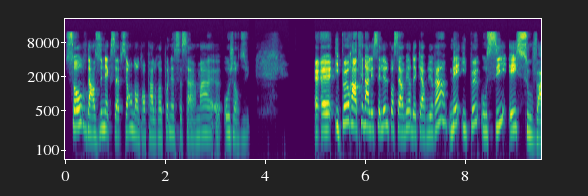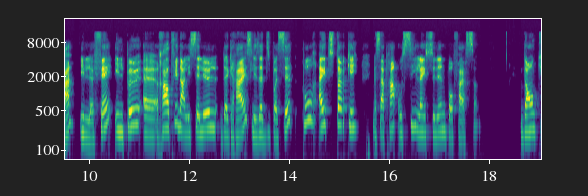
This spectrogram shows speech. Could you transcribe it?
sauf dans une exception dont on ne parlera pas nécessairement euh, aujourd'hui. Euh, il peut rentrer dans les cellules pour servir de carburant, mais il peut aussi, et souvent, il le fait, il peut euh, rentrer dans les cellules de graisse, les adipocytes, pour être stocké. Mais ça prend aussi l'insuline pour faire ça. Donc,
